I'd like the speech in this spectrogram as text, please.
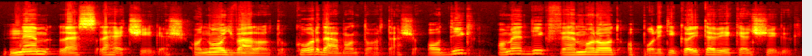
nem lesz lehetséges a nagyvállalatok kordában tartása addig, ameddig fennmarad a politikai tevékenységük.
